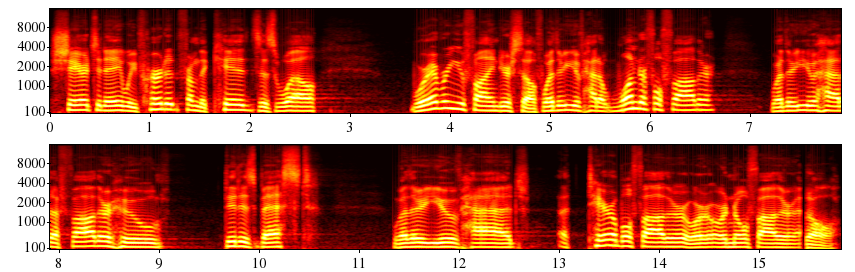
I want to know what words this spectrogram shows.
shared today, we've heard it from the kids as well. Wherever you find yourself, whether you've had a wonderful father, whether you had a father who did his best, whether you've had a terrible father or, or no father at all,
